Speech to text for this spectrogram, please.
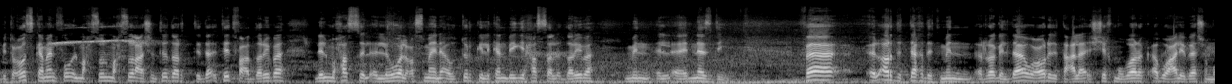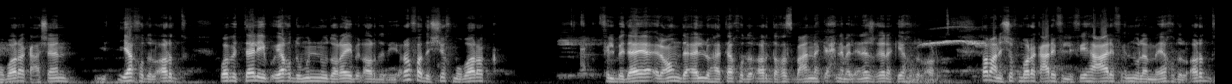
بتعوز كمان فوق المحصول محصول عشان تقدر تد- تدفع الضريبة للمحصل اللي هو العثماني أو التركي اللي كان بيجي يحصل الضريبة من ال- الناس دي. فالارض اتاخدت من الراجل ده وعرضت على الشيخ مبارك ابو علي باشا مبارك عشان ياخد الأرض وبالتالي يبقوا ياخدوا منه ضرائب الأرض دي. رفض الشيخ مبارك في البداية العمدة قال له هتاخد الأرض غصب عنك إحنا ما لقيناش غيرك ياخد الأرض. طبعا الشيخ مبارك عارف اللي فيها عارف إنه لما ياخد الأرض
